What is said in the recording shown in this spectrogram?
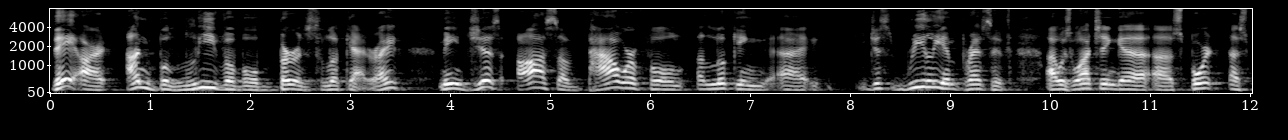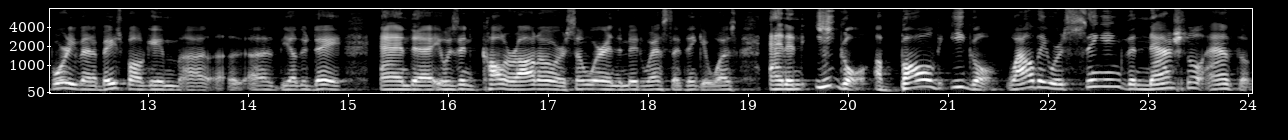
They are unbelievable birds to look at, right? I mean, just awesome, powerful uh, looking, uh, just really impressive. I was watching a, a, sport a sport event, a baseball game uh, uh, uh the other day, and uh, it was in Colorado or somewhere in the Midwest, I think it was. And an eagle, a bald eagle, while they were singing the national anthem,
